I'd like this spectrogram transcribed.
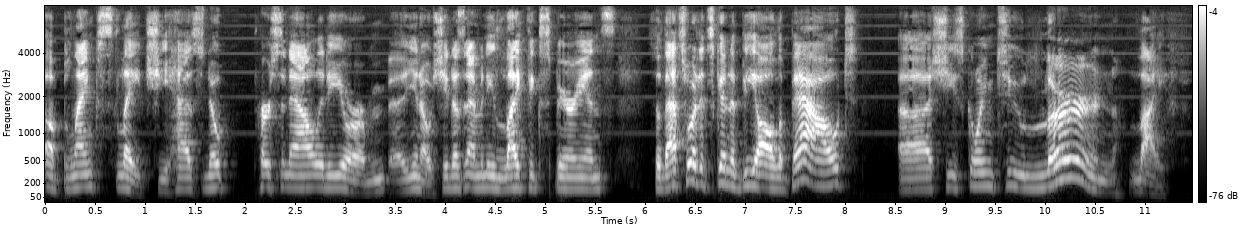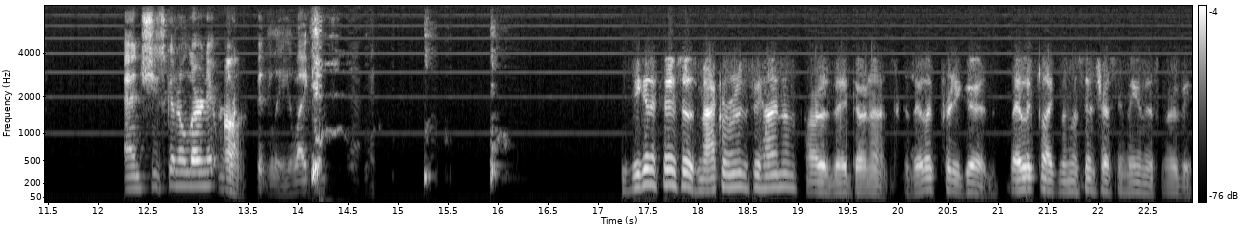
a blank slate. She has no personality or, uh, you know, she doesn't have any life experience. So that's what it's going to be all about. Uh, she's going to learn life. And she's going to learn it Huh. rapidly. Like, Is he gonna finish those macaroons behind him, or are they donuts? Because they look pretty good. They look like the most interesting thing in this movie.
